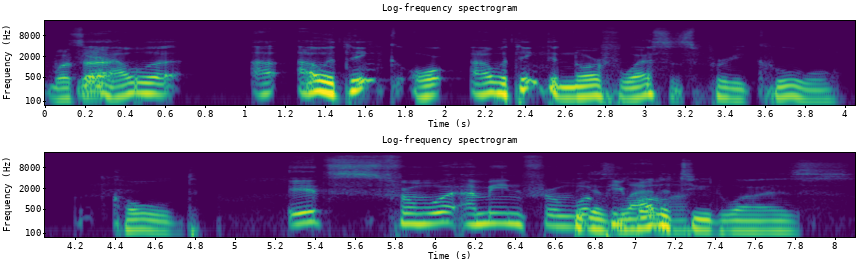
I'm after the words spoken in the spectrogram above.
What's yeah, I would I, I would think or I would think the Northwest is pretty cool, cold It's from what I mean from what because people latitude wise,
